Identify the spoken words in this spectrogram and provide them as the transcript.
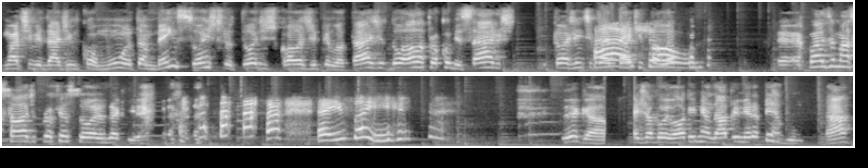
uma, atividade em comum. Eu também sou instrutor de escolas de pilotagem, dou aula para comissários, então a gente vai ah, estar aqui show. falando. É, é quase uma sala de professores aqui. é isso aí. Legal. Aí já vou logo emendar a primeira pergunta, tá?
